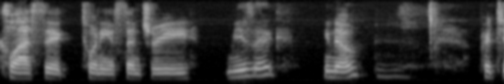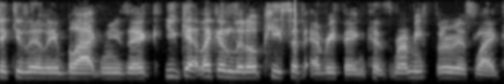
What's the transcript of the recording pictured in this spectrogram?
classic 20th century music you know Mm. particularly black music, you get like a little piece of everything because Run Me Through is like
